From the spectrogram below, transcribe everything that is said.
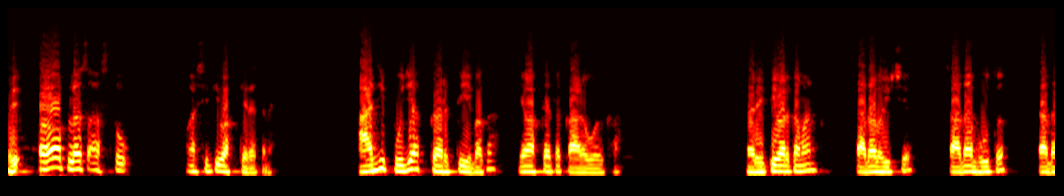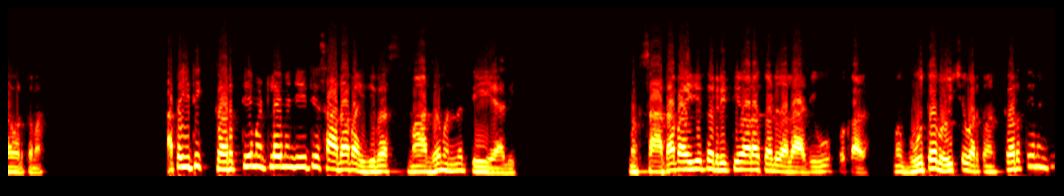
म्हणजे अ प्लस असतो अशी ती वाक्यरचना आहे. आजी पूजा करते बघा या वाक्याचा काळ ओळखा. रीती वर्तमान साधा भविष्य साधा भूत साधा वर्तमान. आता इथे करते म्हटलंय म्हणजे इथे साधा पाहिजे बस. माझं म्हणणं ते आहे आधी. मग साधा पाहिजे तर रीतीवाला कट झाला आधी उपकाळ मग भूत भविष्य वर्तमान. करते म्हणजे?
